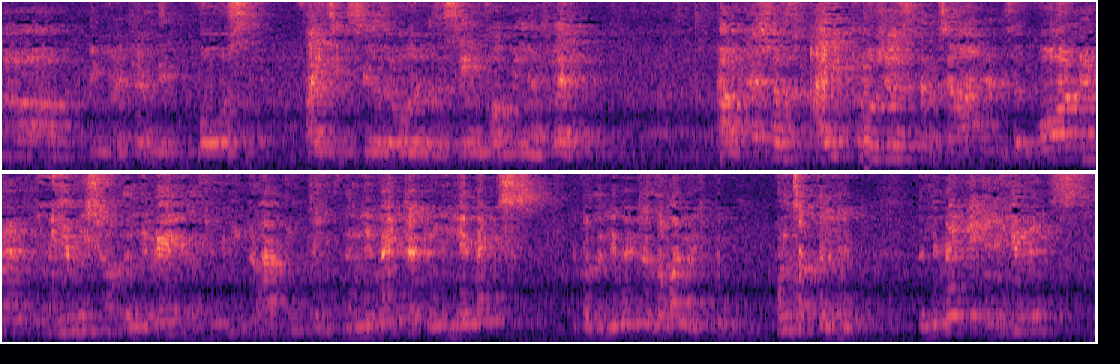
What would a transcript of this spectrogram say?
uh, people attending the course five, six years ago, it was the same for me as well. Now, as far as eye closure is concerned, it's a coordinated inhibition of the levator. So you need to have two things. The levator inhibits, because the levator is the one which pulls up the lid. The levator inhibits,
